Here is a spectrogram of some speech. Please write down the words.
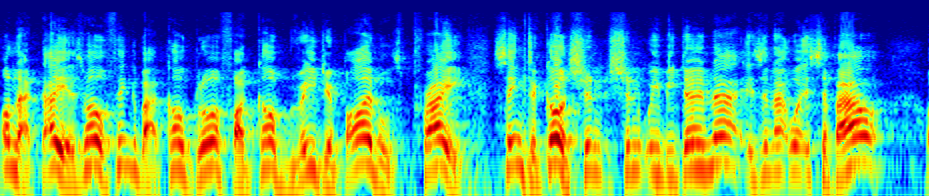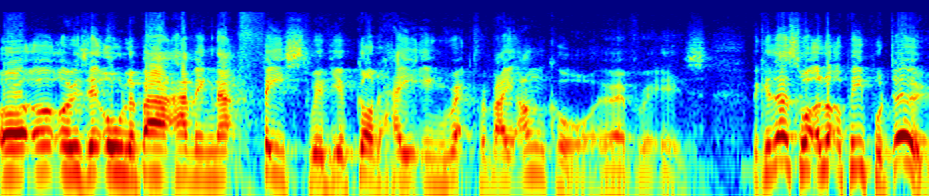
on that day as well, think about God, glorify God, read your Bibles, pray, sing to God. Shouldn't, shouldn't we be doing that? Isn't that what it's about? Or, or, or is it all about having that feast with your God hating reprobate uncle or whoever it is? Because that's what a lot of people do.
